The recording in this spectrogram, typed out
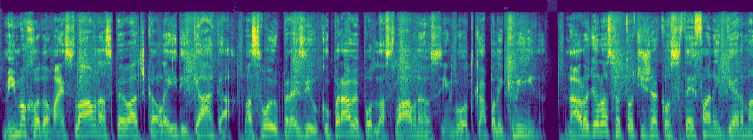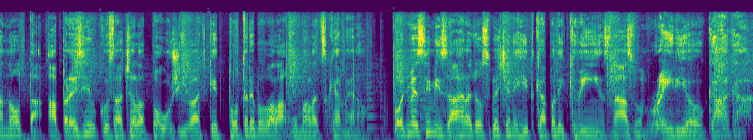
Mimochodom aj slávna speváčka Lady Gaga má svoju prezývku práve podľa slávneho singlu od kapely Queen. Narodila sa totiž ako Stefany Germanotta a prezývku začala používať, keď potrebovala umelecké meno. Poďme si mi zahrať osvedčený hit kapely Queen s názvom Radio Gaga.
